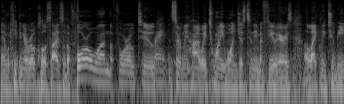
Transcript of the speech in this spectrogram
And we're keeping a real close eye. So the 401, the 402, Right. and certainly Highway 21, just to name a few areas, are likely to be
